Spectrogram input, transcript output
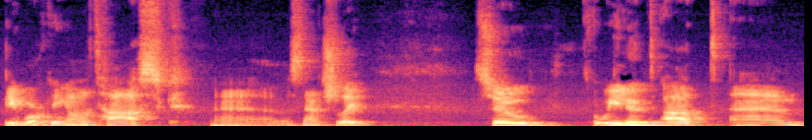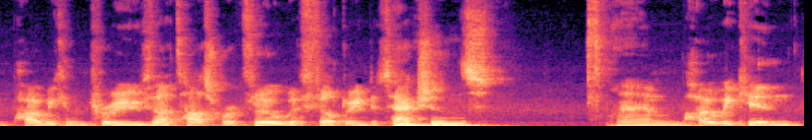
be working on a task uh, essentially. So we looked at um, how we can improve that task workflow with filtering detections, um, how we can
